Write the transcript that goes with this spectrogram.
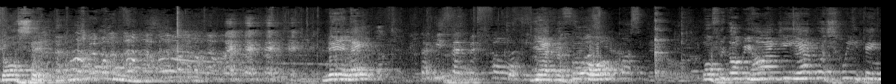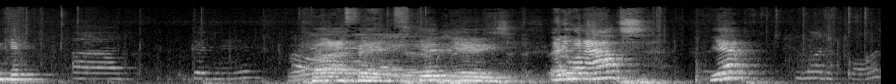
Gossip. Mm. Nearly. So he said before. He Yeah, before. Gossip. What have we got behind you? Yeah, what's what you thinking? Uh, good news. Perfect. Good news. Anyone else? Yeah. Word of God.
